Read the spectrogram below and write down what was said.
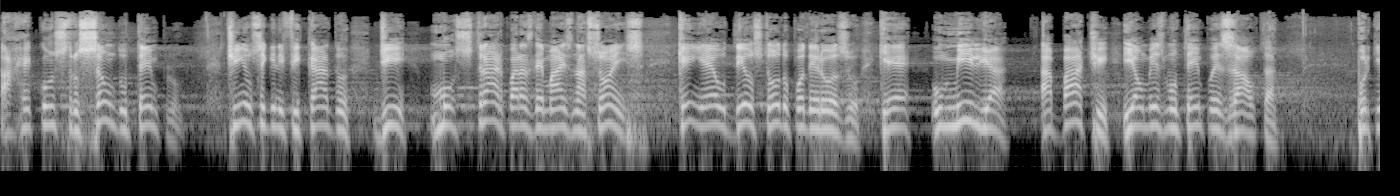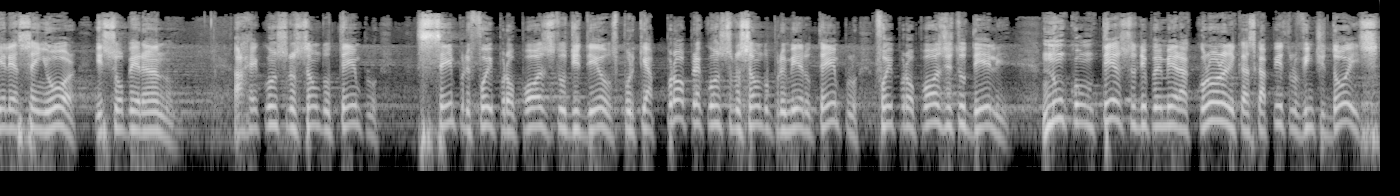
A reconstrução do templo tinha o significado de mostrar para as demais nações quem é o Deus Todo-Poderoso, que é humilha, abate e ao mesmo tempo exalta porque Ele é Senhor e soberano. A reconstrução do templo sempre foi propósito de Deus, porque a própria construção do primeiro templo foi propósito dele. Num contexto de 1 Crônicas, capítulo 22,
